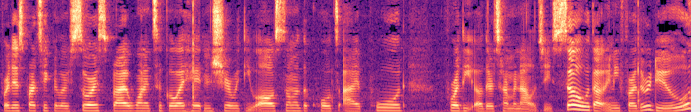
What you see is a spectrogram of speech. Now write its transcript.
for this particular source, but I wanted to go ahead and share with you all some of the quotes I pulled for the other terminology. So, without any further ado,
